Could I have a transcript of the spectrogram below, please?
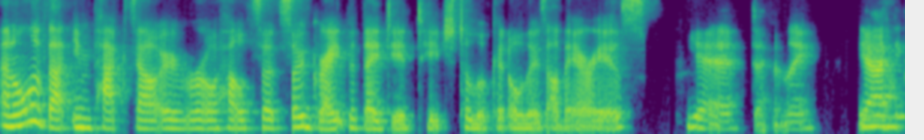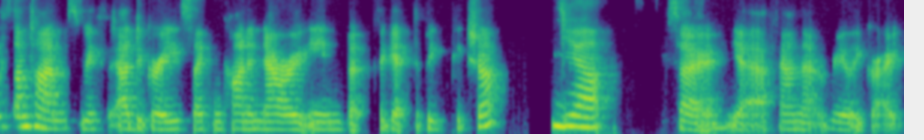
and all of that impacts our overall health. So it's so great that they did teach to look at all those other areas. Yeah, definitely. Yeah, yeah. I think sometimes with our degrees, they can kind of narrow in but forget the big picture. Yeah. So, yeah, I found that really great.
